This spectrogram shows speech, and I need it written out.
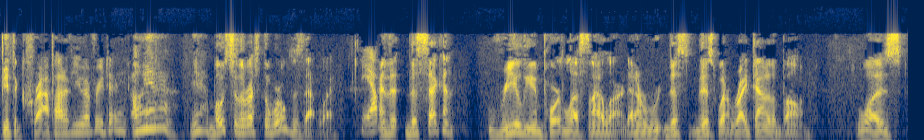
beat the crap out of you every day. Oh yeah, yeah. Most of the rest of the world is that way. Yep. And the, the second really important lesson I learned, and I, this this went right down to the bone, was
